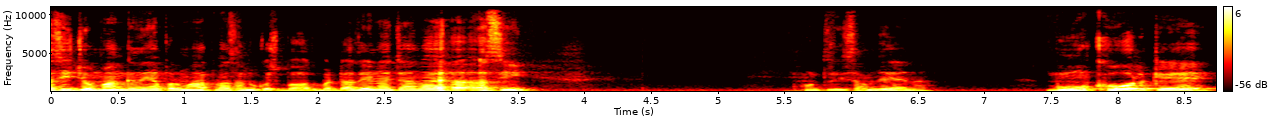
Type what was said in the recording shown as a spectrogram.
ਅਸੀਂ ਜੋ ਮੰਗਦੇ ਹਾਂ, ਪਰਮਾਤਮਾ ਸਾਨੂੰ ਕੁਝ ਬਹੁਤ ਵੱਡਾ ਦੇਣਾ ਚਾਹੁੰਦਾ ਹੈ। ਅਸੀਂ ਹੁਣ ਤੁਸੀਂ ਸਮਝ ਗਏ ਨਾ? ਮੂੰਹ ਖੋਲ ਕੇ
